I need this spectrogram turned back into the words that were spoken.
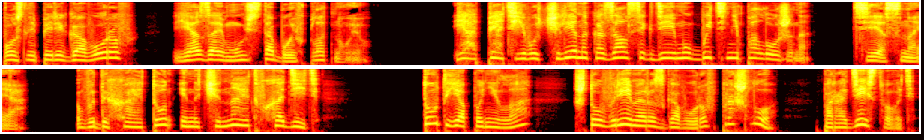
После переговоров я займусь с тобой вплотную. И опять его член оказался, где ему быть не положено. Тесная. Выдыхает он и начинает входить. Тут я поняла, что время разговоров прошло. Пора действовать.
